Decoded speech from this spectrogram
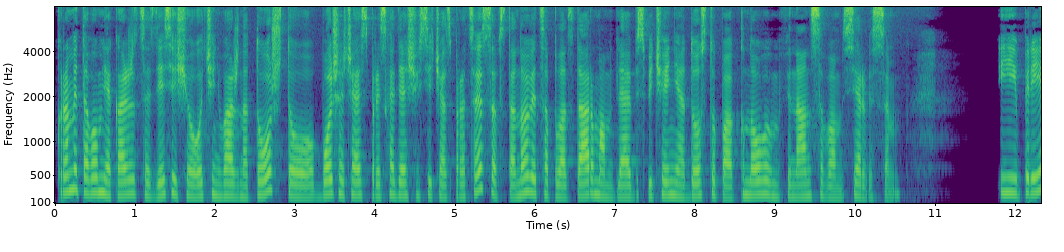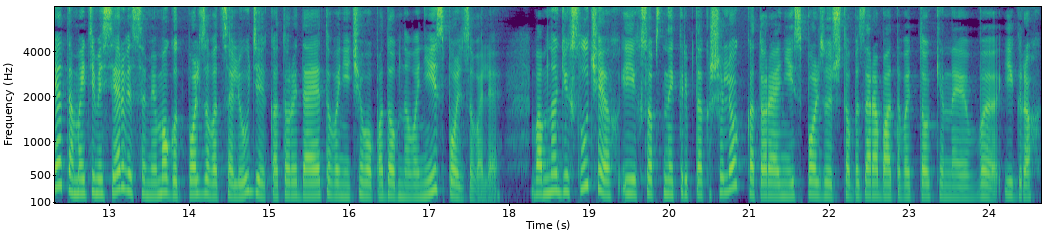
Кроме того, мне кажется, здесь еще очень важно то, что большая часть происходящих сейчас процессов становится плацдармом для обеспечения доступа к новым финансовым сервисам. И при этом этими сервисами могут пользоваться люди, которые до этого ничего подобного не использовали – во многих случаях их собственный криптокошелек, который они используют, чтобы зарабатывать токены в играх,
